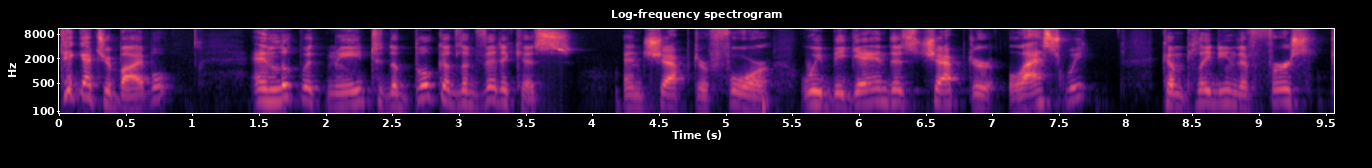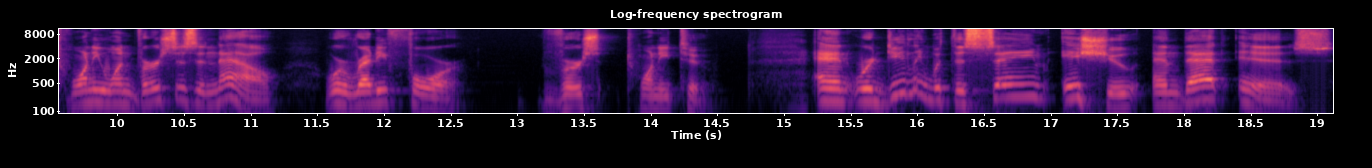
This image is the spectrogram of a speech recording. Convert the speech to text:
Take out your Bible and look with me to the book of Leviticus and chapter 4. We began this chapter last week, completing the first 21 verses, and now we're ready for verse 22. And we're dealing with the same issue, and that is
